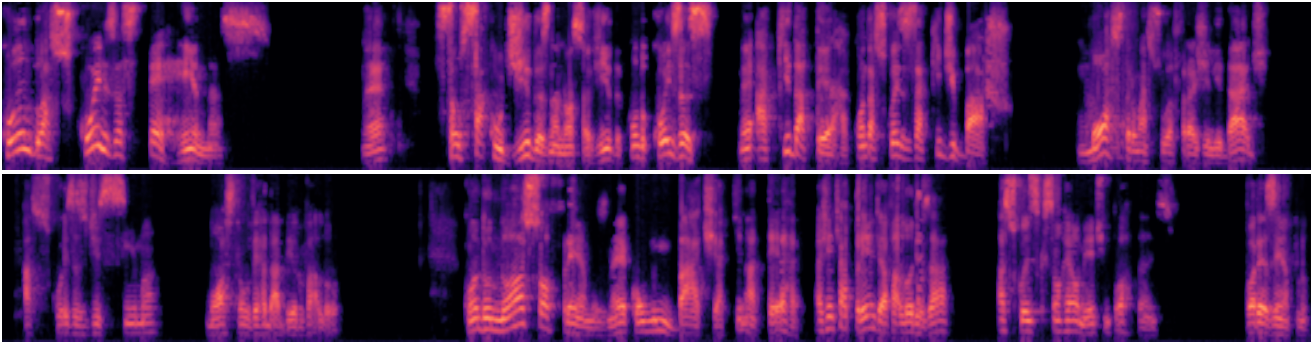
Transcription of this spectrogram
Quando as coisas terrenas né, são sacudidas na nossa vida, quando coisas né, aqui da terra, quando as coisas aqui de baixo mostram a sua fragilidade, as coisas de cima mostram o verdadeiro valor. Quando nós sofremos né, com um embate aqui na terra, a gente aprende a valorizar as coisas que são realmente importantes. Por exemplo,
